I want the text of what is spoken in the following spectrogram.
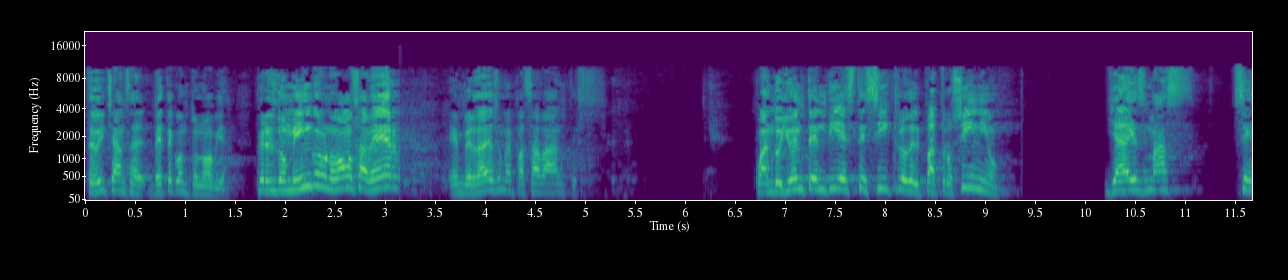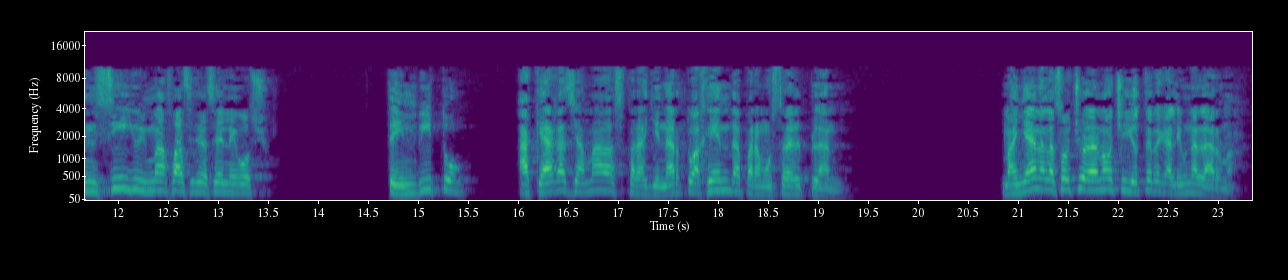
te doy chance, vete con tu novia. Pero el domingo nos vamos a ver. En verdad eso me pasaba antes. Cuando yo entendí este ciclo del patrocinio, ya es más sencillo y más fácil de hacer el negocio. Te invito a que hagas llamadas para llenar tu agenda, para mostrar el plan. Mañana a las 8 de la noche yo te regalé una alarma.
